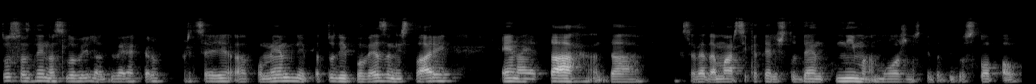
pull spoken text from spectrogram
to sva zdaj naslovila dve kar precej pomembni pa tudi povezani stvari. Ena je ta, da seveda marsikateri študent nima možnosti, da bi dostopal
